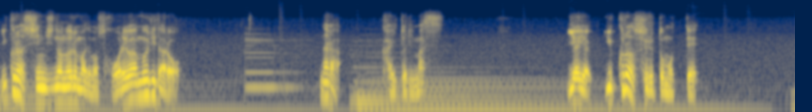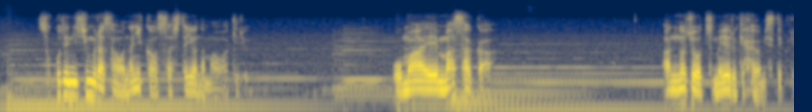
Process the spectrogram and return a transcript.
いくら新人のノルマでもそれは無理だろう。なら、買い取ります。いやいや、いくらすると思って。そこで西村さんは何かを察したような間を開ける。お前まさか、案の定詰め寄る気配を見せてくる。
